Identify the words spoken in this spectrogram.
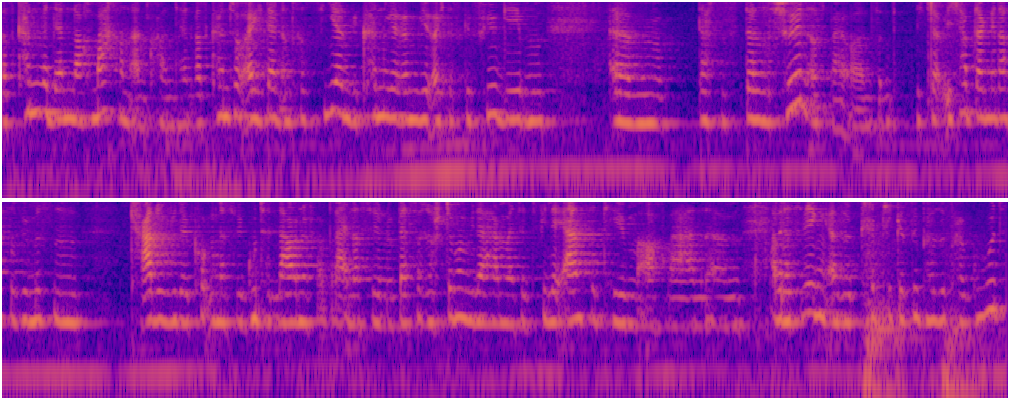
was können wir denn noch machen an Content? Was könnte euch denn interessieren? Wie können wir irgendwie euch das Gefühl geben, ähm, dass, es, dass es schön ist bei uns? Und ich glaube, ich habe dann gedacht, so, wir müssen gerade wieder gucken, dass wir gute Laune verbreiten, dass wir eine bessere Stimmung wieder haben, weil es jetzt viele ernste Themen auch waren. Ähm, aber deswegen, also Kritik ist super, super gut.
